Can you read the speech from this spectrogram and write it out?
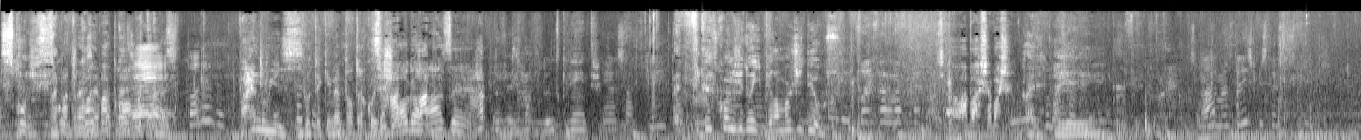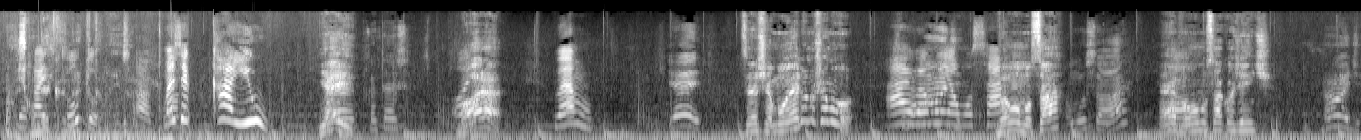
se esconde, se Vai pra trás, vai pra trás. pra todas as... Vai, Luiz! Eu vou ter que inventar outra coisa. Joga rápido, lá, rápido, Zé. Rápido, velho, rápido, antes que ele entre. tem essa aqui. É, Fica escondido aí, pelo amor de Deus. Abaixa, abaixa. Aí, aí, aí. Perfeito, vai. Você esconder a faz tudo? também, Zé. Ah, Mas você caiu. E aí? É, acontece. Bora? Vamos. E aí? Você chamou ele ou não chamou? Ai, vamos almoçar? Vamos almoçar? Almoçar? É, vamos almoçar com a gente. Aonde?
